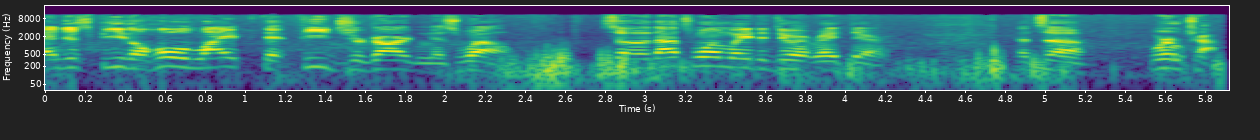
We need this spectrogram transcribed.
and just be the whole life that feeds your garden as well. So that's one way to do it right there. That's a worm trap.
